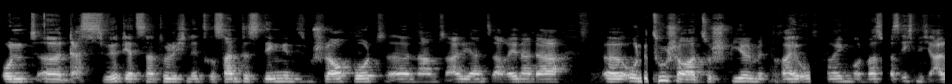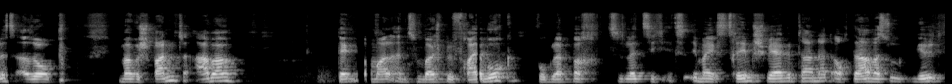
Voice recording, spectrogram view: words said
Und äh, das wird jetzt natürlich ein interessantes Ding in diesem Schlauchboot äh, namens Allianz Arena da äh, ohne Zuschauer zu spielen mit drei Umringen und was weiß ich nicht alles. Also mal gespannt, aber denken wir mal an zum Beispiel Freiburg, wo Gladbach zuletzt sich immer extrem schwer getan hat. Auch da, was du gilt,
